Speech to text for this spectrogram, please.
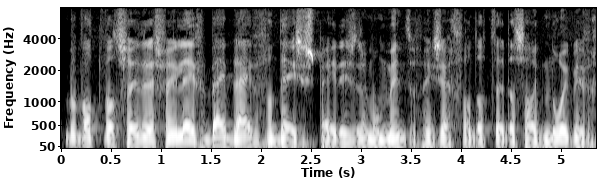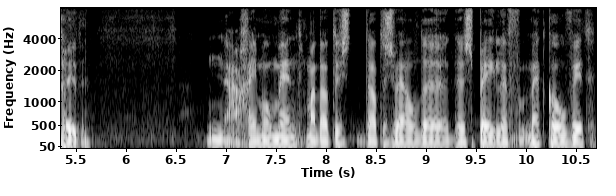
Wat, wat zal je de rest van je leven bijblijven van deze spelen? Is er een moment waarvan je zegt van dat, uh, dat zal ik nooit meer vergeten? Nou, geen moment. Maar dat is, dat is wel de, de spelen met COVID.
